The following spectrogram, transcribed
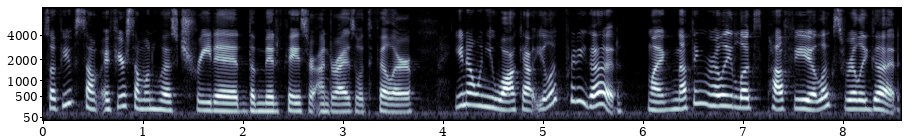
So if you've some if you're someone who has treated the mid face or under eyes with filler, you know when you walk out, you look pretty good. Like nothing really looks puffy. It looks really good.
